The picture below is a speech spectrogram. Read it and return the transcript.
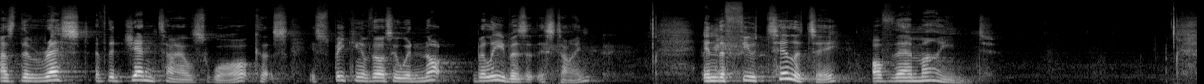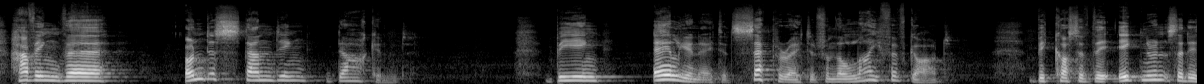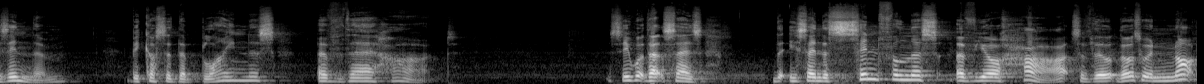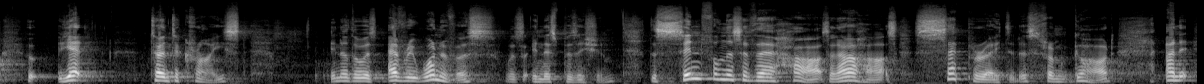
as the rest of the Gentiles walk. That's speaking of those who were not believers at this time, in the futility of their mind, having their understanding darkened, being alienated, separated from the life of God because of the ignorance that is in them, because of the blindness of their heart. See what that says? He's saying the sinfulness of your hearts, of the, those who are not yet turned to Christ, in other words, every one of us was in this position. The sinfulness of their hearts and our hearts separated us from God, and it,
